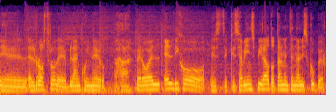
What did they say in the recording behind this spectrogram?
el, el rostro de blanco y negro. Ajá. Pero él, él dijo este, que se había inspirado totalmente en Alice Cooper.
